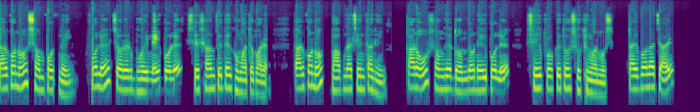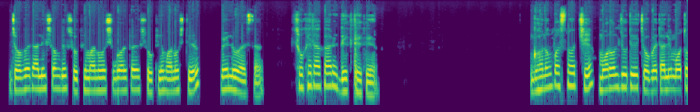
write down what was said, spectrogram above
তার কোনো সম্পদ নেই, ফলে চরের ভয় নেই বলে সে শান্তিতে ঘুমাতে পারে। তার কোনো ভাবনা চিন্তা নেই কারও সঙ্গে দ্বন্দ্ব নেই বলে সেই প্রকৃত সুখী মানুষ। তাই বলা যায় জবেদ আলীর সঙ্গে সুখী মানুষ গল্পের সুখী মানুষটির মিল রয়েছে। সুখে থাকার দিক থেকে। ঘন প্রশ্ন হচ্ছে, মরল যদি জবেদ আলীর মতো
